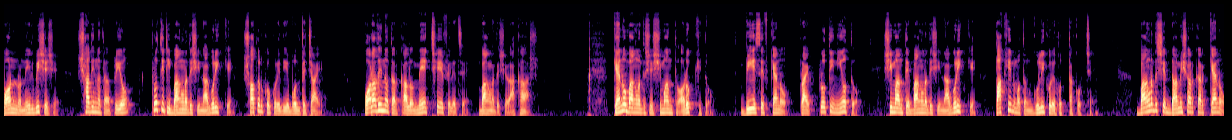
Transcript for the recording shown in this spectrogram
বর্ণ নির্বিশেষে স্বাধীনতা প্রিয় প্রতিটি বাংলাদেশি নাগরিককে সতর্ক করে দিয়ে বলতে চাই, পরাধীনতার কালো মেঘ ছেয়ে ফেলেছে বাংলাদেশের আকাশ। কেন বাংলাদেশের সীমান্ত অরক্ষিত? বিএসএফ কেন প্রায় প্রতিনিয়ত সীমান্তে বাংলাদেশি নাগরিককে পাখির মতন গুলি করে হত্যা করছে? বাংলাদেশের দামি সরকার কেন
